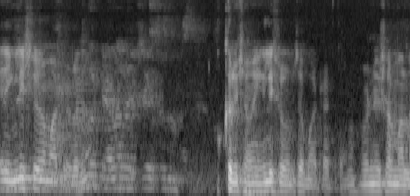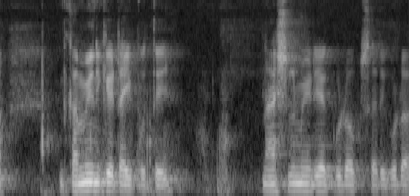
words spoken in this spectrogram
ఇంగ్లీష్లో మాట్లాడాను వ్యతిరేకిస్తున్నాం ఒక్క నిమిషం ఇంగ్లీష్లో ఉంచే మాట్లాడతాను రెండు నిమిషాలు మళ్ళీ కమ్యూనికేట్ అయిపోతే నేషనల్ మీడియాకి కూడా ఒకసారి కూడా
